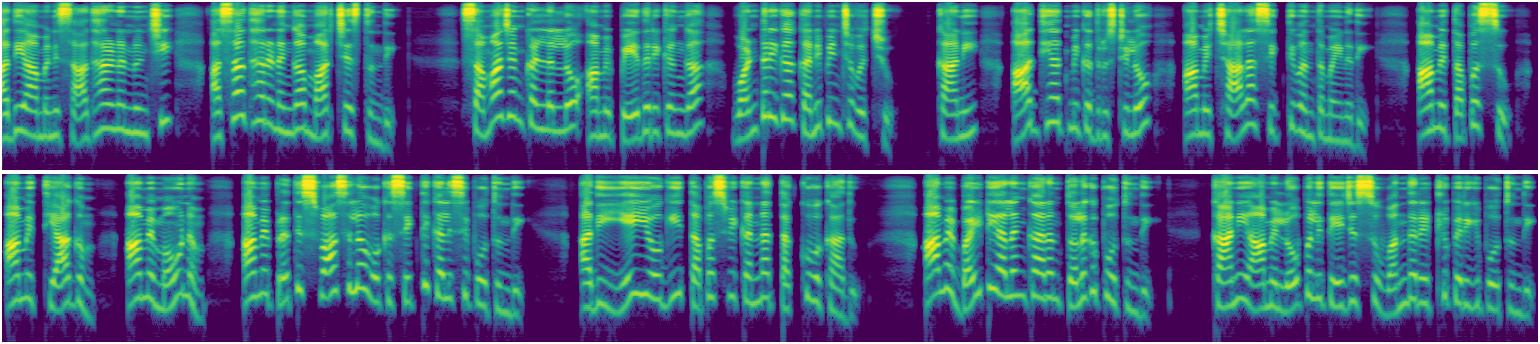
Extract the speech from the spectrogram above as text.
అది ఆమెని సాధారణం నుంచి అసాధారణంగా మార్చేస్తుంది. సమాజం కళ్ళల్లో ఆమె పేదరికంగా ఒంటరిగా కనిపించవచ్చు. కాని ఆధ్యాత్మిక దృష్టిలో ఆమె చాలా శక్తివంతమైనది. ఆమె తపస్సు ఆమె త్యాగం ఆమె మౌనం ఆమె ప్రతిశ్వాసలో ఒక శక్తి కలిసిపోతుంది. అది ఏ యోగి తపస్వి కన్నా తక్కువ కాదు. ఆమె బయటి అలంకారం తొలగిపోతుంది. కాని ఆమె లోపలి తేజస్సు వంద రెట్లు పెరిగిపోతుంది.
